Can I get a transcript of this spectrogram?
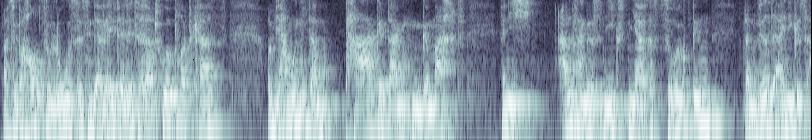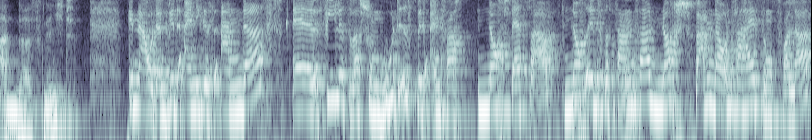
was überhaupt so los ist in der Welt der Literaturpodcasts. Und wir haben uns da ein paar Gedanken gemacht. Wenn ich Anfang des nächsten Jahres zurück bin, dann wird einiges anders, nicht? Genau, dann wird einiges anders. Äh, vieles, was schon gut ist, wird einfach noch besser, noch interessanter, noch spannender und verheißungsvoller.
